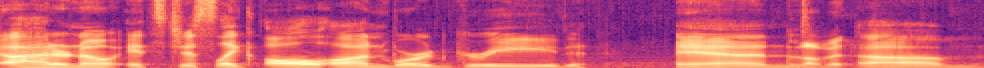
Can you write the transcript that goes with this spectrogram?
I don't know. It's just like all onboard greed, and I love it. Um,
